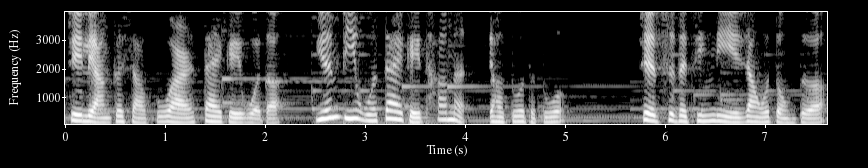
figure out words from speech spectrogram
这两个小孤儿带给我的，远比我带给他们要多得多。这次的经历让我懂得，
